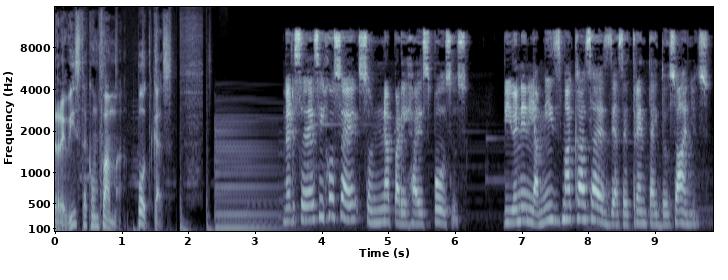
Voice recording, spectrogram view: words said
Revista con Fama, podcast. Mercedes y José son una pareja de esposos. Viven en la misma casa desde hace 32 años.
